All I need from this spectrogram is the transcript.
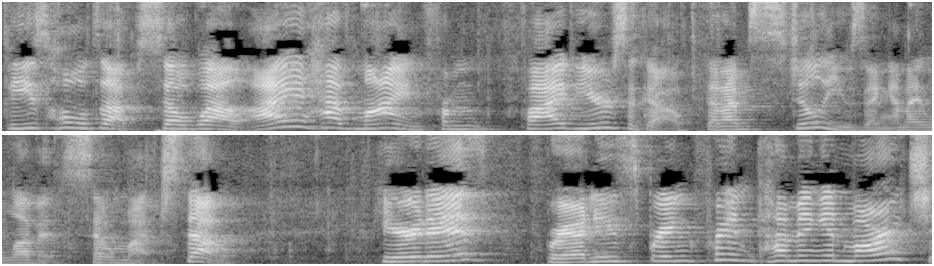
these holds up so well. I have mine from five years ago that I'm still using and I love it so much. So here it is, brand new spring print coming in March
